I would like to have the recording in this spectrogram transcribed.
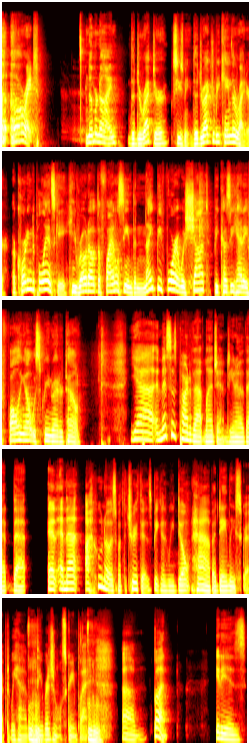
All right. Number nine, the director, excuse me, the director became the writer. According to Polanski, he wrote out the final scene the night before it was shot because he had a falling out with screenwriter Towne. Yeah, and this is part of that legend, you know, that that and and that uh, who knows what the truth is because we don't have a daily script. We have Mhm. the original screenplay. Mhm. Um, but it is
